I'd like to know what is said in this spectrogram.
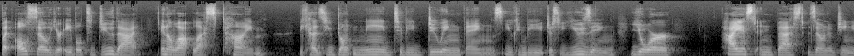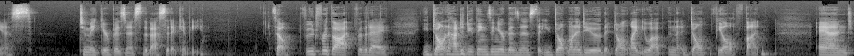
But also, you're able to do that in a lot less time because you don't need to be doing things. You can be just using your highest and best zone of genius to make your business the best that it can be. So, food for thought for the day. You don't have to do things in your business that you don't want to do, that don't light you up, and that don't feel fun. And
